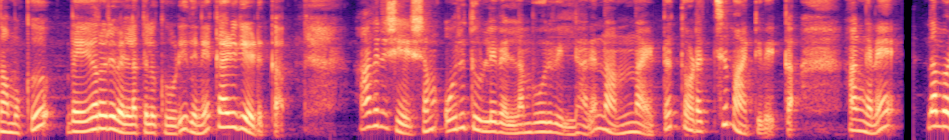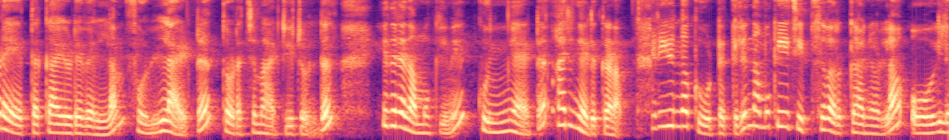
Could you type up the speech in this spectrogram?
നമുക്ക് വേറൊരു വെള്ളത്തിൽ കൂടി ഇതിനെ കഴുകിയെടുക്കാം. അതിനുശേഷം ഒരു തുള്ളി വെള്ളം പോലും ഇല്ലാതെ നന്നായിട്ട് തുടച്ച് മാറ്റി വെക്കാം. അങ്ങനെ നമ്മുടെ ഏത്തക്കായയുടെ വെള്ളം ഫുള്ളായിട്ട് തുടച്ച് മാറ്റിയിട്ടുണ്ട്. ഇതിനെ നമുക്കിനി കുഞ്ഞായിട്ട് അരിഞ്ഞെടുക്കണം. അരിയുന്ന കൂട്ടത്തിൽ നമുക്ക് ഈ ചിപ്സ് വറുക്കാനുള്ള ഓയിൽ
